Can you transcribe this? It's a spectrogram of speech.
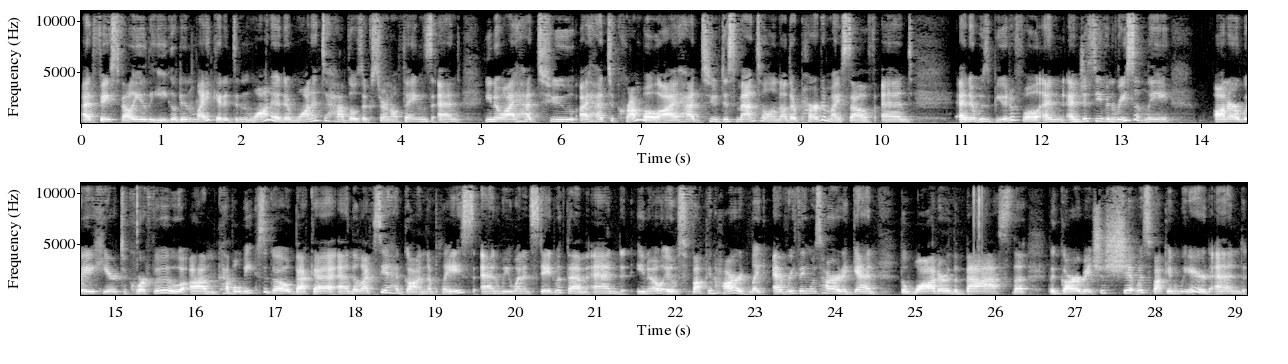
at face value, the ego didn't like it. It didn't want it. It wanted to have those external things. And, you know, I had to, I had to crumble. I had to dismantle another part of myself. And, and it was beautiful. And, and just even recently, on our way here to Corfu, um, a couple weeks ago, Becca and Alexia had gotten a place and we went and stayed with them. And, you know, it was fucking hard. Like everything was hard. Again, the water, the baths, the, the garbage, just shit was fucking weird. And,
